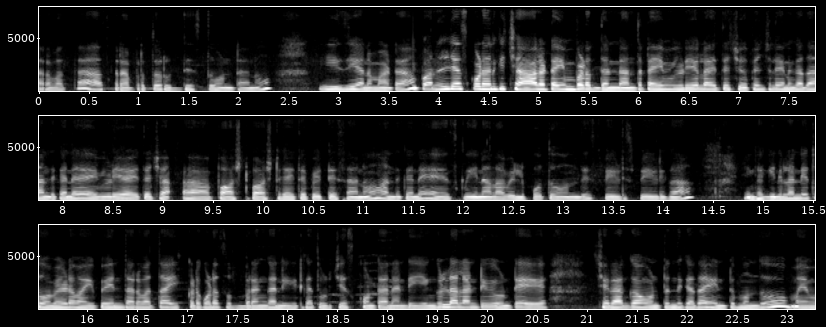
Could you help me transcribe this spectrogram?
తర్వాత స్క్రబ్బర్తో రుద్దేస్తూ ఉంటాను. ఈజీ అనమాట పనులు చేసుకోవడానికి చాలా టైం పడద్దండి. అంత టైం వీడియోలో అయితే చూపించలేను కదా అందుకనే వీడియో అయితే చాలా ఫాస్ట్ ఫాస్ట్గా అయితే పెట్టేశాను. అందుకనే స్క్రీన్ అలా వెళ్ళిపోతూ ఉంది స్పీడ్ స్పీడ్గా. ఇంకా గిన్నెలన్నీ తోమేయడం అయిపోయిన తర్వాత ఇక్కడ కూడా శుభ్రంగా నీట్గా తుడిచేసుకుంటానండి. ఎంగుళ్ళు అలాంటివి ఉంటే చిరాగ్గా ఉంటుంది కదా ఇంటి ముందు. మేము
